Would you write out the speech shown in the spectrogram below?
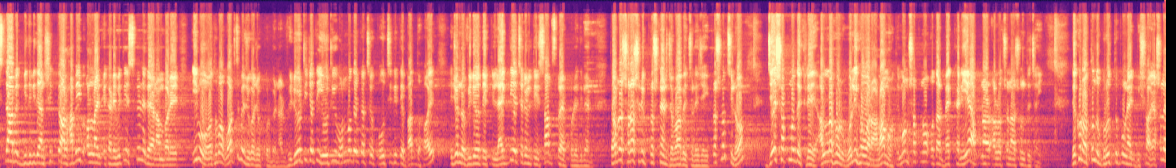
ইসলামিক বিধিবিধান শিখতে আল হাবিব অনলাইন একাডেমিতে স্ক্রিনে দেওয়া নাম্বারে ইমো অথবা হোয়াটসঅ্যাপে যোগাযোগ করবেন। আর ভিডিওটি যাতে ইউটিউব অন্যদের কাছে পৌঁছে দিতে বাধ্য হয়, এজন্য ভিডিওতে একটি লাইক দিয়ে চ্যানেলটি সাবস্ক্রাইব করে দিবেন। তো আমরা সরাসরি প্রশ্নের জবাবে চলে যাই। প্রশ্ন ছিল, যে স্বপ্ন দেখলে আল্লাহর ওলি হওয়ার আলামত এমন স্বপ্ন ও তার ব্যাখ্যা নিয়ে আপনার আলোচনা শুনতে চাই। দেখুন, অত্যন্ত গুরুত্বপূর্ণ এক বিষয়। আসলে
